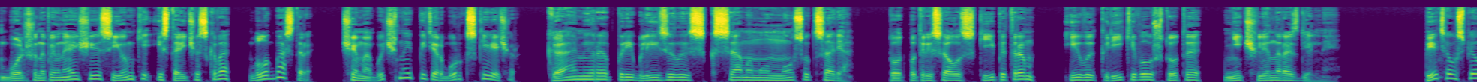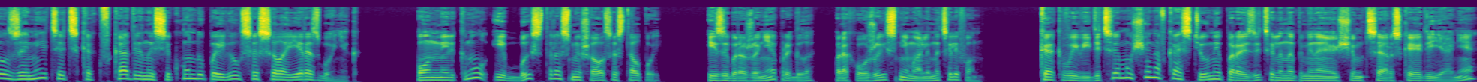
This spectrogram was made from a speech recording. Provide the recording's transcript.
больше напоминающие съемки исторического блокбастера, чем обычный петербургский вечер. Камера приблизилась к самому носу царя. Тот потрясал скипетром и выкрикивал что-то нечленораздельное. Петя успел заметить, как в кадре на секунду появился соловей-разбойник. Он мелькнул и быстро смешался с толпой. Изображение прыгало, прохожие снимали на телефон. Как вы видите, мужчина в костюме, поразительно напоминающем царское одеяние,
